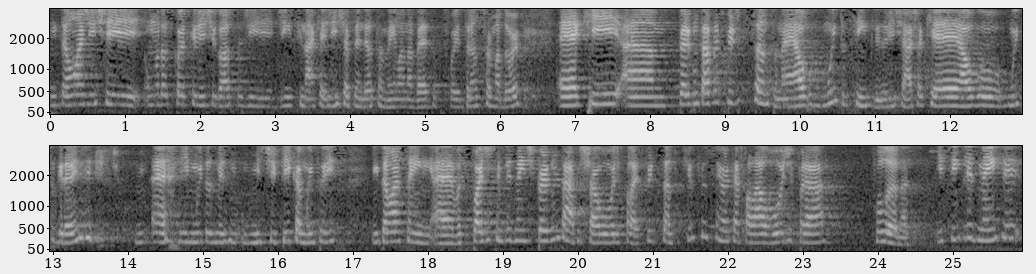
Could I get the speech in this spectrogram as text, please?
então, a gente, uma das coisas que a gente gosta de, de ensinar, que a gente aprendeu também lá na Beto, que foi transformador, é que um, perguntar para o Espírito Santo, né? É algo muito simples. A gente acha que é algo muito grande é, e muitas vezes mistifica muito isso. Então, assim, é, você pode simplesmente perguntar, fechar o olho e falar: Espírito Santo, o que, o que o Senhor quer falar hoje para Fulana? E simplesmente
